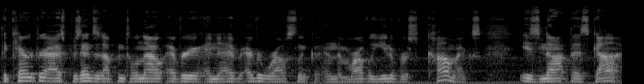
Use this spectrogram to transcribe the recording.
the character as presented up until now. Every and everywhere else in the, in the Marvel Universe comics is not this guy.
